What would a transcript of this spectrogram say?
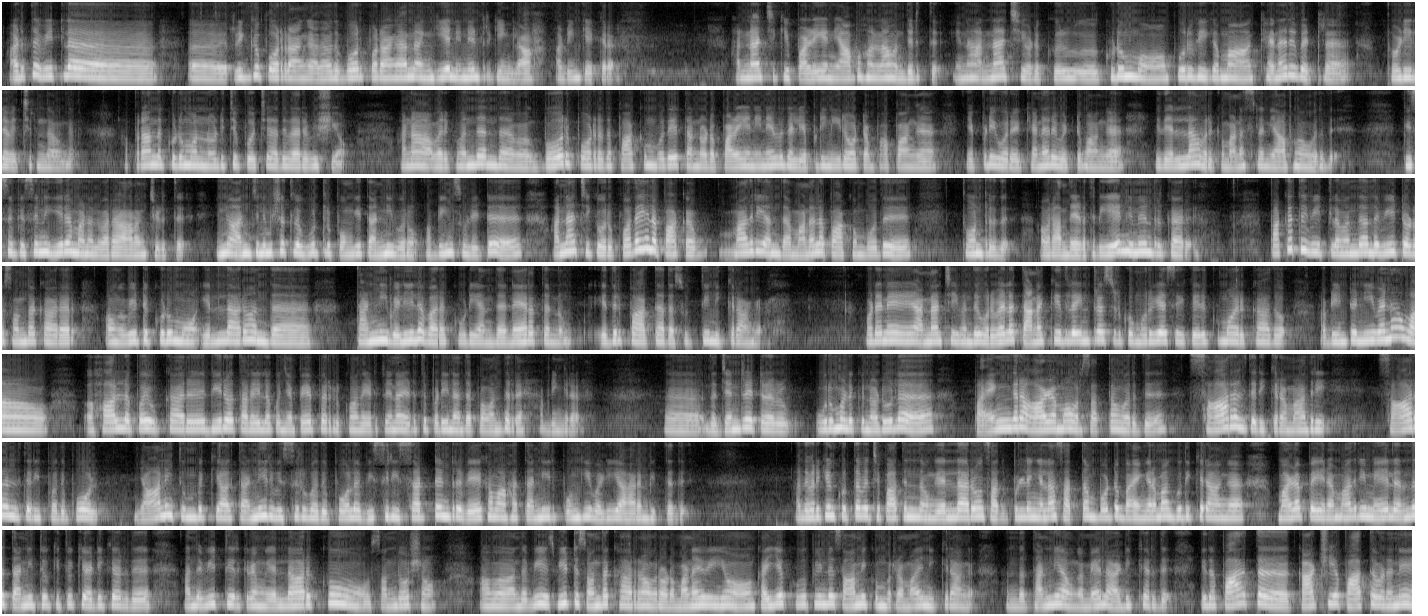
அடுத்த வீட்டில் ரிக்கு போடுறாங்க. அதாவது போர் போடுறாங்கன்னு அங்கேயே நின்றுட்டுருக்கீங்களா அப்படின்னு கேட்குறார். அண்ணாச்சிக்கு பழைய ஞாபகம்லாம் வந்துடுது ஏன்னா அண்ணாச்சியோட குரு குடும்பம் பூர்வீகமாக கிணறு வெட்டுற தொழிலை வச்சுருந்தவங்க. அப்புறம் அந்த குடும்பம் நொடிச்சு போச்சு அது வேறு விஷயம். ஆனால் அவருக்கு வந்து அந்த போர் போடுறத பார்க்கும்போதே தன்னோட பழைய நினைவுகள் எப்படி நீரோட்டம் பார்ப்பாங்க எப்படி ஒரு கிணறு வெட்டுவாங்க இதெல்லாம் அவருக்கு மனசில் ஞாபகம் வருது. பிசு பிசுன்னு ஈரமணல் வர ஆரம்பிச்சிடுது இன்னும் அஞ்சு நிமிஷத்தில் ஊற்று பொங்கி தண்ணி வரும் அப்படின்னு சொல்லிட்டு அண்ணாச்சிக்கு ஒரு புதையலை பார்க்க மாதிரி அந்த மணலை பார்க்கும்போது தோன்றுறது அவர் அந்த இடத்துலையே நின்றுருக்காரு பக்கத்து வீட்டில் வந்து அந்த வீட்டோட சொந்தக்காரர் அவங்க வீட்டு குடும்பம் எல்லாரும் அந்த தண்ணி வெளியில் வரக்கூடிய அந்த நேரத்தை எதிர்பார்த்து அதை சுற்றி நிற்கிறாங்க உடனே அண்ணாச்சி வந்து ஒருவேளை தனக்கு இதில் இன்ட்ரெஸ்ட் இருக்கும் முருகேசுக்கு இருக்குமோ இருக்காதோ? அப்படின்ட்டு நீ வேணால் வா ஹாலில் போய் உட்காரு பீரோ தலையில் கொஞ்சம் பேப்பர் இருக்கும் அதை எடுத்து வேணால் எடுத்துப்படி நான் அதை இப்போ வந்துடுறேன் அப்படிங்கிறார். இந்த ஜென்ரேட்டர் உருமலுக்கு நடுவில் பயங்கர ஆழமாக ஒரு சத்தம் வருது. சாரல் தெரிக்கிற மாதிரி சாரல் தெரிப்பது போல் யானை தும்பிக்கையால் தண்ணீர் விசிறுவது போல விசிறி சட்டென்று வேகமாக தண்ணீர் பொங்கி வழிய ஆரம்பித்தது. அது வரைக்கும் குத்த வச்சு பார்த்துருந்தவங்க எல்லாரும் சத் பிள்ளைங்கள்லாம் சத்தம் போட்டு பயங்கரமாக குதிக்கிறாங்க. மழை பெய்கிற மாதிரி மேலேருந்து தண்ணி தூக்கி தூக்கி அடிக்கிறது. அந்த வீட்டில் இருக்கிறவங்க எல்லாருக்கும் சந்தோஷம். அவன் அந்த வீ வீட்டு சொந்தக்காரரும் அவரோட மனைவியும் கையை கூப்பிண்டு சாமி கும்பிட்ற மாதிரி நிற்கிறாங்க அந்த தண்ணி அவங்க மேலே அடிக்கிறது. இதை பார்த்த காட்சியை பார்த்த உடனே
